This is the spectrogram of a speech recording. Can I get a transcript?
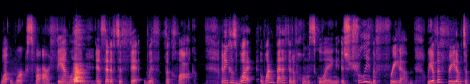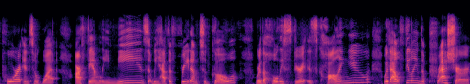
what works for our family instead of to fit with the clock. I mean, because what one benefit of homeschooling is truly the freedom. We have the freedom to pour into what our family needs. We have the freedom to go where the Holy Spirit is calling you without feeling the pressure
